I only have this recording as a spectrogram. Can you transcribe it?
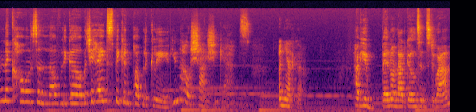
Nicole is a lovely girl, but she hates speaking publicly. You know how shy she gets. Anyaka? Have you been on that girl's Instagram?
